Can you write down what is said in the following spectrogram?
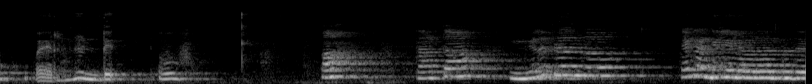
ഓ വരുന്നുണ്ട് ഓ ആ താത്ത നിങ്ങളെപ്പോഴാ ഞാൻ കണ്ടില്ലല്ലോ വന്നത്.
